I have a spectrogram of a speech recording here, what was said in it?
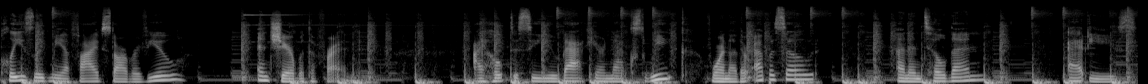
please leave me a five star review and share with a friend. I hope to see you back here next week for another episode. And until then, at ease.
